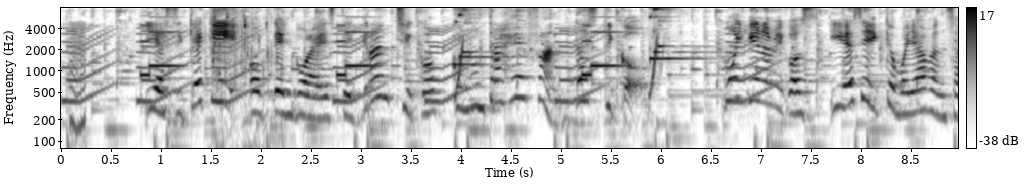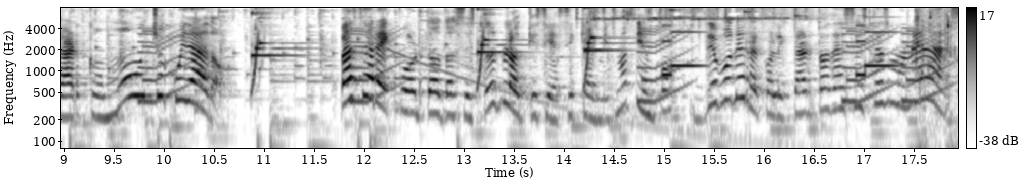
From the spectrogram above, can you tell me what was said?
Y así que aquí obtengo a este gran chico con un traje fantástico. Muy bien amigos, y así que voy a avanzar con mucho cuidado. Pasaré por todos estos bloques y así que al mismo tiempo debo de recolectar todas estas monedas.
